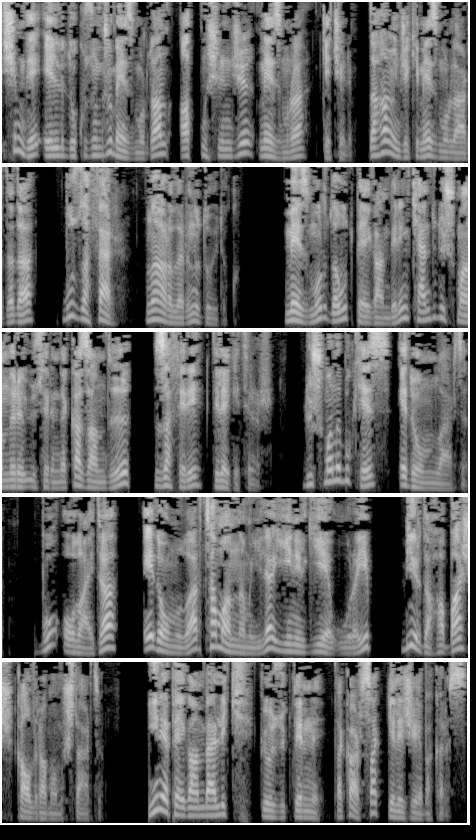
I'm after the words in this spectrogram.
Şimdi 59. mezmurdan 60. mezmura geçelim. Daha önceki mezmurlarda da bu zafer naralarını duyduk. Mezmur Davut peygamberin kendi düşmanları üzerinde kazandığı zaferi dile getirir. Düşmanı bu kez Edomlulardı. Bu olayda Edomlular tam anlamıyla yenilgiye uğrayıp bir daha baş kaldıramamışlardı. Yine peygamberlik gözlüklerini takarsak geleceğe bakarız.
